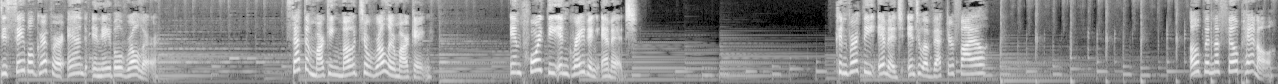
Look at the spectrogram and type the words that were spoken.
Disable Gripper and enable Roller. Set the marking mode to roller marking. Import the engraving image. Convert the image into a vector file. Open the Fill panel.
